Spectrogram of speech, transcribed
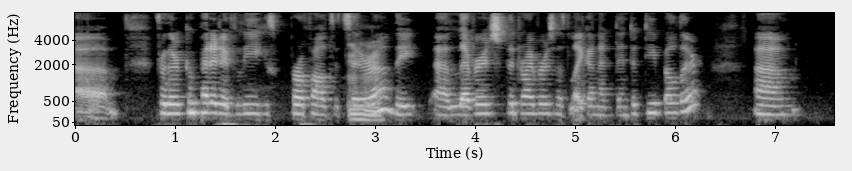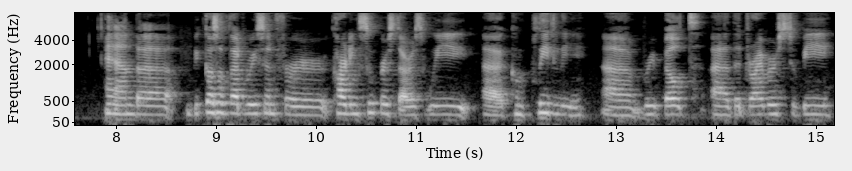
um for their competitive leagues profiles, etc. They uh, leverage the drivers as like an identity builder. Um, and uh, because of that reason, for karting superstars, we uh, completely uh, rebuilt uh, the drivers to be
